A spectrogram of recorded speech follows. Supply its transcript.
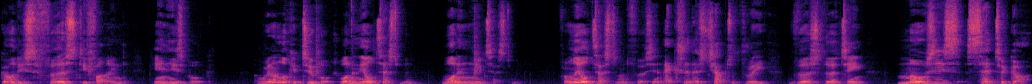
God is first defined in his book. And we're going to look at two books, one in the Old Testament, one in the New Testament. From the Old Testament first, in Exodus chapter 3, verse 13, Moses said to God,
